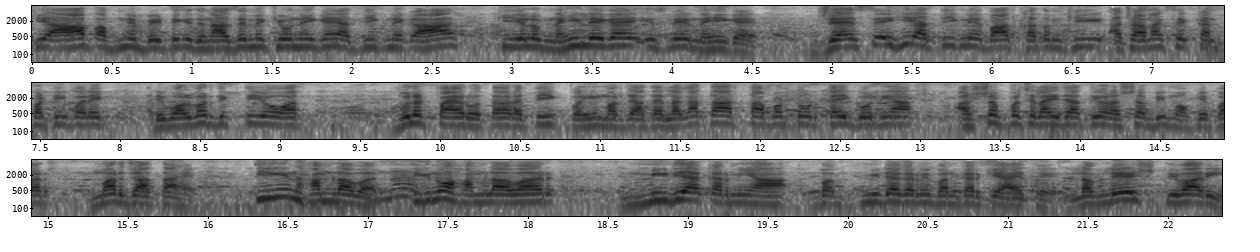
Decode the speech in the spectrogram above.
कि आप अपने बेटे के जनाजे में क्यों नहीं गए? अतीक ने कहा कि ये लोग नहीं ले गए, इसलिए नहीं गए। जैसे ही अतीक ने बात खत्म की, अचानक से कनपट्टी पर एक रिवॉल्वर दिखती है और बुलेट फायर होता है और अतीक वहीं मर जाता है। लगातार ताबड़तोड़ कई गोलियाँ अशरफ पर चलाई जाती है और अशरफ भी मौके पर मर जाता है। तीन हमलावर, तीनों हमलावर मीडिया कर्मियाँ मीडिया कर्मी बनकर के आए थे। लवलेश तिवारी,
